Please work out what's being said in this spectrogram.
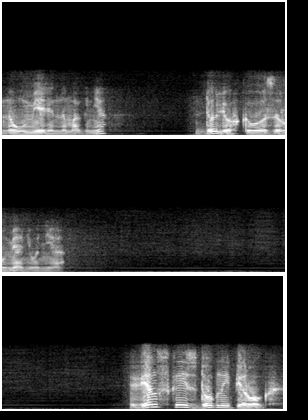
на умеренном огне до легкого зарумянивания. Венский сдобный пирог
